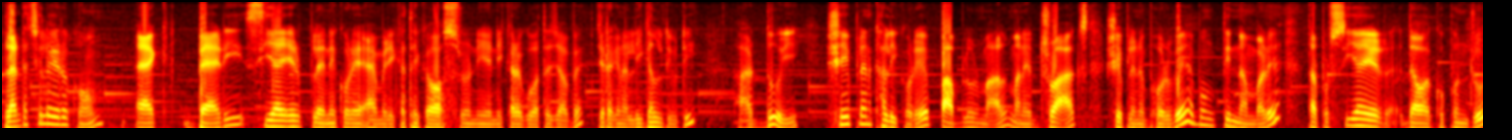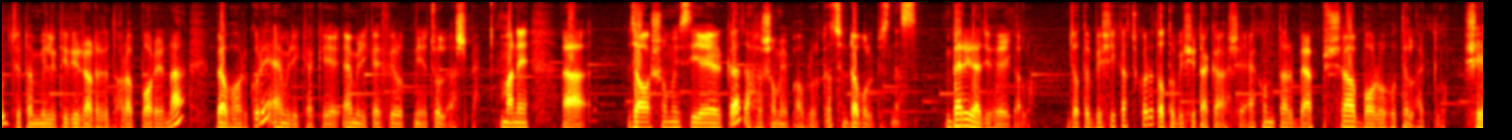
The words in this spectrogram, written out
প্ল্যানটা ছিল এরকম, এক, ব্যারি সিআই এর প্লেনে করে আমেরিকা থেকে অস্ত্র নিয়ে নিকারাগুয়াতে যাবে, যেটা কিনা লিগাল ডিউটি, আর দুই সেই প্ল্যান খালি করে পাবলোর মাল মানে ড্রাগস, সেই প্লেনে ভরবে এবং তিন নম্বরে তারপর সিআইয়ের দেওয়া গোপন রুট, যেটা মিলিটারি রাডারে ধরা পড়ে না, ব্যবহার করে আমেরিকাকে, আমেরিকায় ফেরত নিয়ে চলে আসবে। মানে যাওয়ার সময় সিআইয়ের কাজ, আসার সময় পাবলোর কাজ ডাবল বিজনেস ব্যারি রাজি হয়ে গেল। যত বেশি কাজ করে, তত বেশি টাকা আসে। এখন তার ব্যবসা বড় হতে লাগল। সে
